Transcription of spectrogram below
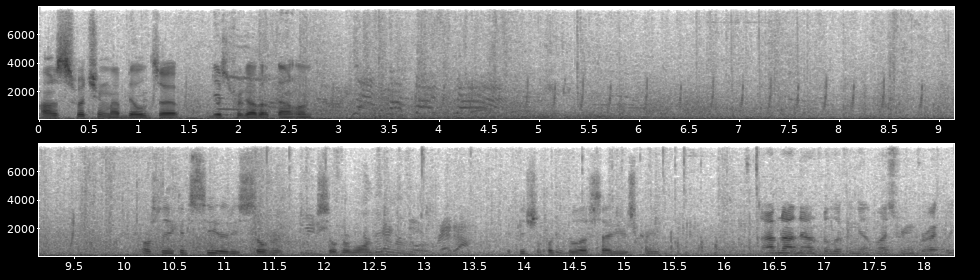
I was switching my builds up. Just forgot about that one. Also, you can see that he's silver, silver one. If you just look at the left side of your screen. I'm not known for looking at my screen correctly.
